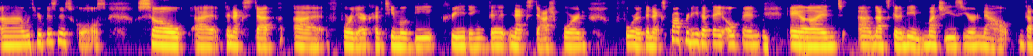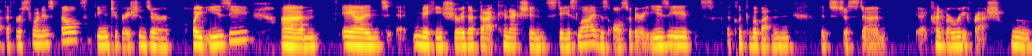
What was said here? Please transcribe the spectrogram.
uh, with your business goals. So uh, the next step uh, for the archive team will be creating the next dashboard for the next property that they open. And uh, that's going to be much easier now that the first one is built. The integrations are quite easy. Um, and making sure that that connection stays live is also very easy. It's a click of a button. It's just um, kind of a refresh. Mm.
